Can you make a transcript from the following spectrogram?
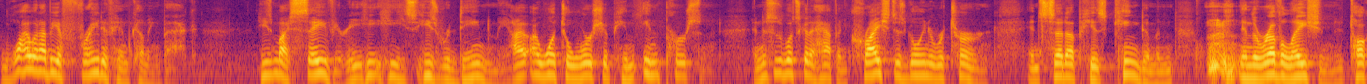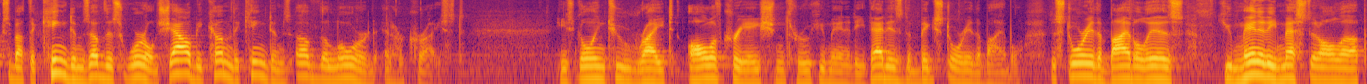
why would I be afraid of him coming back? He's my Savior. He, he, he's, he's redeemed me. I, I want to worship him in person. And this is what's going to happen. Christ is going to return and set up his kingdom. And in the Revelation, it talks about the kingdoms of this world shall become the kingdoms of the Lord and our Christ. He's going to right all of creation through humanity. That is the big story of the Bible. The story of the Bible is humanity messed it all up,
